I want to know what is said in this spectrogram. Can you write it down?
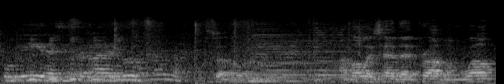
pulire, sistemare tutto. So uh, I've always had that problem. Well,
